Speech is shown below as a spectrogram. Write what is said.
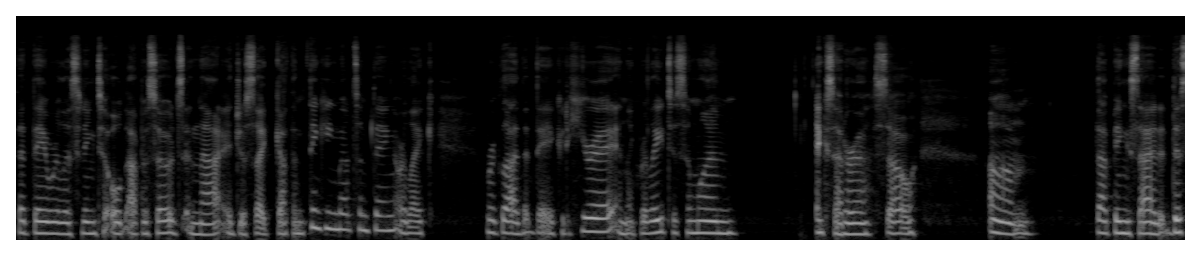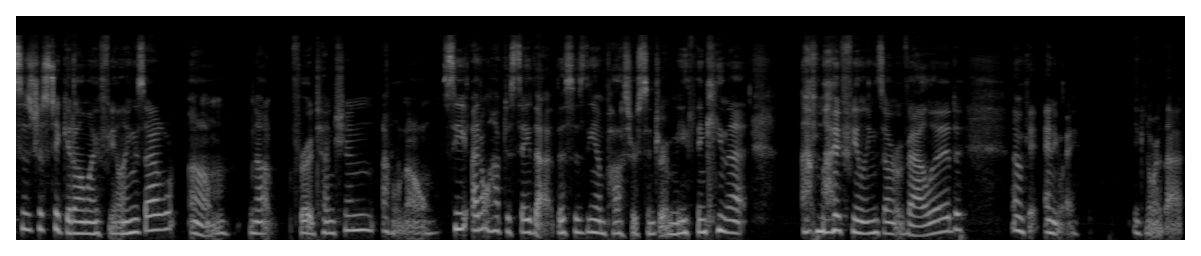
that they were listening to old episodes and that it just like got them thinking about something or like we're glad that they could hear it and like relate to someone etc so um that being said this is just to get all my feelings out um not for attention. I don't know. See i don't have to say that. This is the imposter syndrome me thinking that my feelings aren't valid. Okay anyway ignore that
